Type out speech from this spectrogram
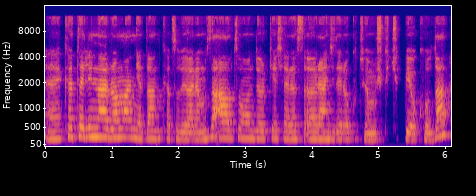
Ee, Catalina Romanya'dan katılıyor aramıza. 6-14 yaş arası öğrencileri okutuyormuş küçük bir okulda.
